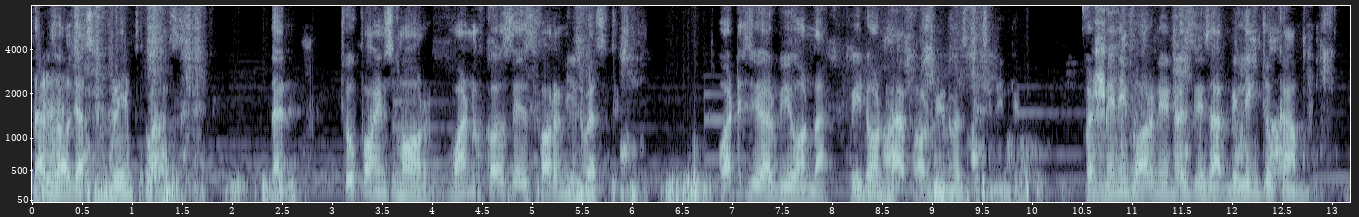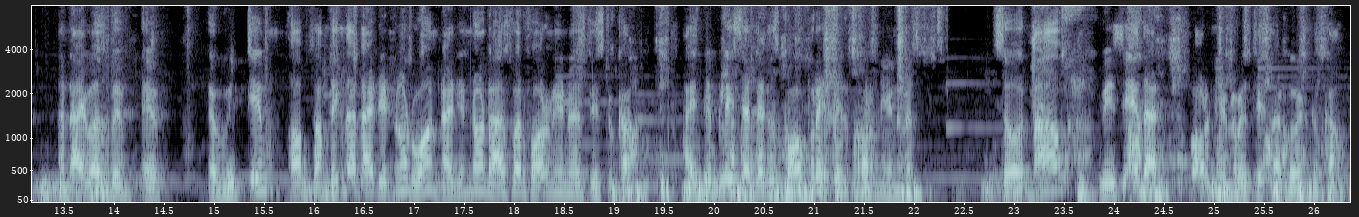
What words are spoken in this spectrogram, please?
that is all just dreams for us. Then, two points more. One, of course, is foreign universities. What is your view on that? We don't have foreign universities in India, but many foreign universities are willing to come. And I was with a, a victim of something that I did not want. I did not ask for foreign universities to come. I simply said, let us cooperate with foreign universities. So now we say that foreign universities are going to come.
